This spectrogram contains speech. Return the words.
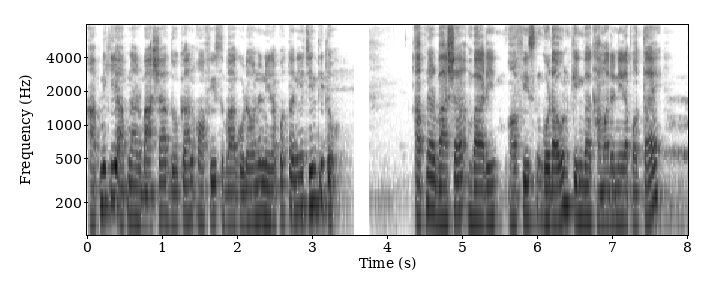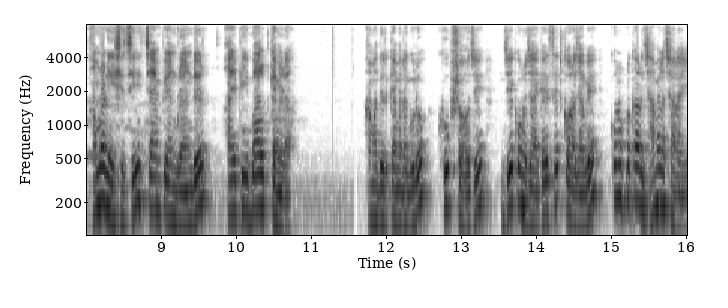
আপনি কি আপনার বাসা, দোকান, অফিস বা গোডাউনের নিরাপত্তা নিয়ে চিন্তিত? আপনার বাসা, বাড়ি, অফিস, গোডাউন কিংবা খামারের নিরাপত্তায় আমরা নিয়ে এসেছি চ্যাম্পিয়ন ব্র্যান্ডের আইপি বাল্ব ক্যামেরা। আমাদের ক্যামেরাগুলো খুব সহজে যে কোনো জায়গায় সেট করা যাবে কোনো প্রকার ঝামেলা ছাড়াই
